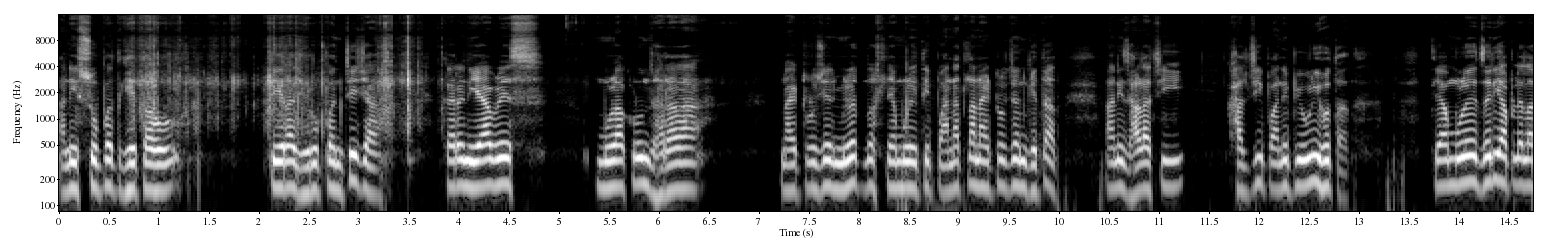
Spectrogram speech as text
आणि सोबत घेत आहो तेरा झिरो पंचेचाळ कारण यावेळेस मुळाकडून झाडाला नायट्रोजन मिळत नसल्यामुळे ते पानातला नायट्रोजन घेतात आणि झाडाची खालची पाने पिवळी होतात. त्यामुळे जरी आपल्याला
